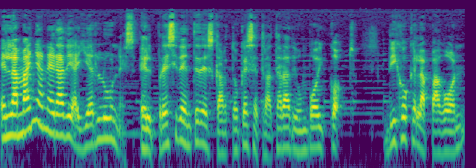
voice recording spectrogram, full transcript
En la mañanera de ayer lunes, el presidente descartó que se tratara de un boicot. Dijo que el apagón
